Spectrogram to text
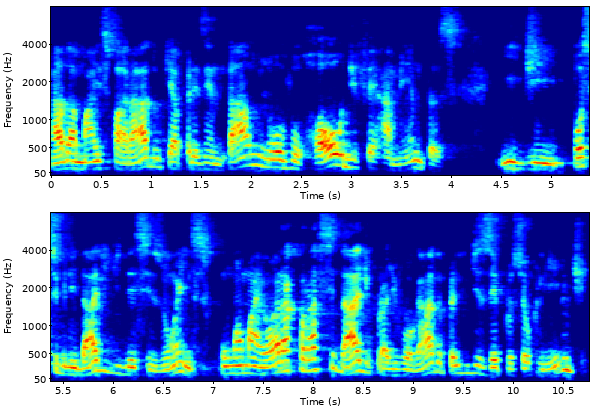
nada mais fará do que apresentar um novo rol de ferramentas e de possibilidade de decisões com uma maior acuracidade para o advogado, para ele dizer para o seu cliente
